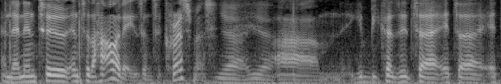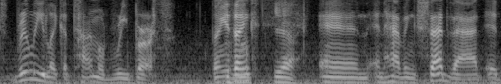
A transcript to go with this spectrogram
and then into into the holidays, into Christmas Yeah, yeah. um, because it's a it's a it's really like a time of rebirth, don't you think? yeah, And and having said that, it,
